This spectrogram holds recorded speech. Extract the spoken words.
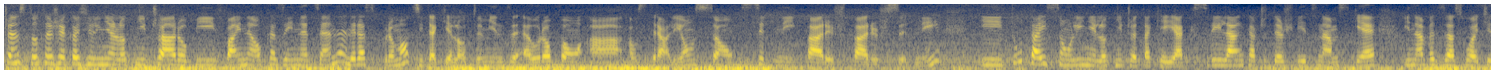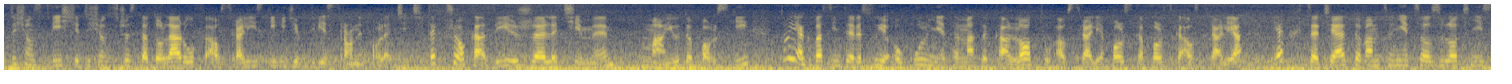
Często też jakaś linia lotnicza robi fajne, okazyjne ceny. Teraz w promocji takie loty między Europą a Australią są Sydney, Paryż, Paryż, Sydney. I tutaj są linie lotnicze takie jak Sri Lanka czy też wietnamskie i nawet za słuchajcie 1200-1300 dolarów australijskich idzie w dwie strony polecieć. Tak przy okazji, że lecimy w maju do Polski, to jak Was interesuje ogólnie tematyka lotu Australia-Polska, Polska-Australia, jak chcecie, to Wam co nieco z lotnisk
